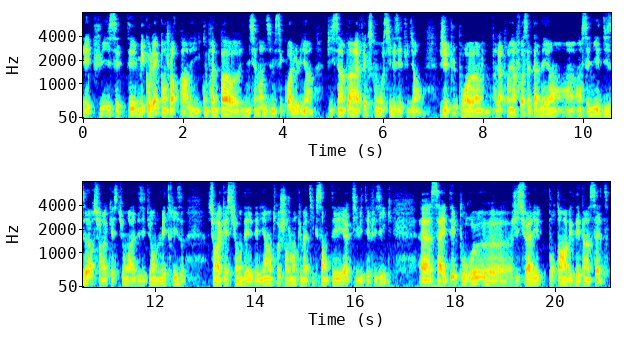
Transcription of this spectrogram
et puis, c'était mes collègues, quand je leur parle, ils ne comprennent pas initialement. Ils disent Mais c'est quoi le lien? Puis, c'est un peu un réflexe qu'ont aussi les étudiants. J'ai pu, pour la première fois cette année, enseigner 10 heures sur la question à des étudiants de maîtrise sur la question des liens entre changement climatique, santé et activité physique. Euh, ça a été pour eux, euh, j'y suis allé pourtant avec des pincettes,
